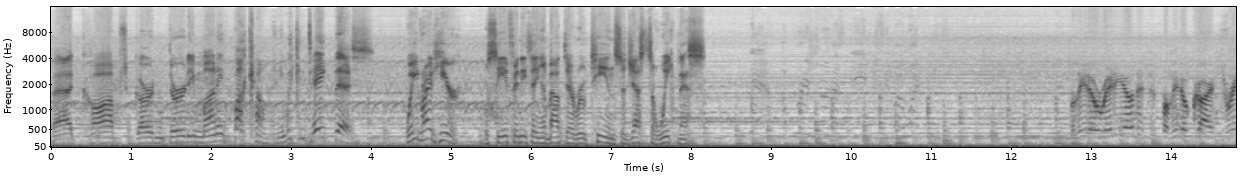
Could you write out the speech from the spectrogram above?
Bad cops, guarding dirty money. Fuck how many? We can take this. Wait right here. We'll see if anything about their routine suggests a weakness. Paleto Radio, this is Paleto Car 3.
